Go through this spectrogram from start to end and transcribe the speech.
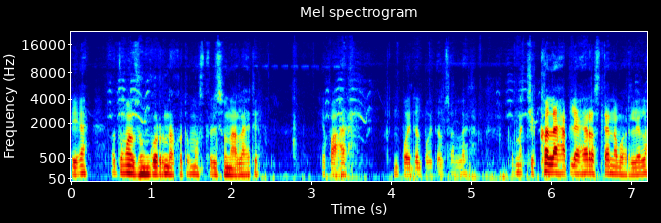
ते आहे. तुम्हाला झूम करून दाखवतो. मस्त दिसून आला आहे ते. हे पहाड. पैदल पैदल चाललाय. पूर्ण चिखल आहे आपल्या ह्या रस्त्यानं भरलेला.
